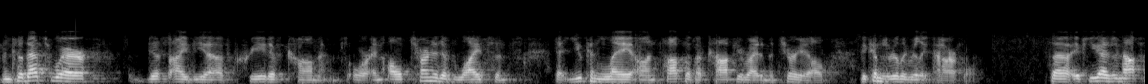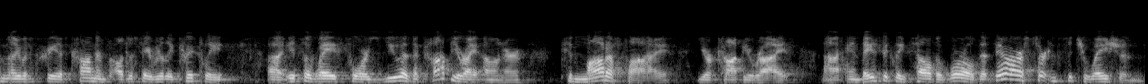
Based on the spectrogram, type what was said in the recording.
And so that's where this idea of Creative Commons or an alternative license that you can lay on top of a copyrighted material becomes really, really powerful. So if you guys are not familiar with Creative Commons, I'll just say really quickly, it's a way for you as a copyright owner to modify your copyright uh, and basically tell the world that there are certain situations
